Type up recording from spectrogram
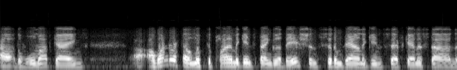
uh, the warm-up games. I wonder if they'll look to play him against Bangladesh and sit him down against Afghanistan,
